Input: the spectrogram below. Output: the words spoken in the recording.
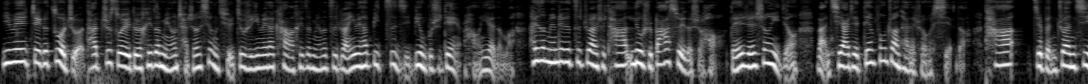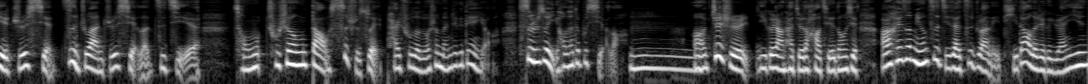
因为这个作者他之所以对黑泽明产生兴趣，就是因为他看了黑泽明的自传，因为他毕自己并不是电影行业的嘛。黑泽明这个自传是他六十八岁的时候，等于人生已经晚期而且巅峰状态的时候写的。他。这本传记只写自传，只写了自己从出生到四十岁拍出了《罗生门》这个电影。四十岁以后他就不写了。嗯啊，这是一个让他觉得好奇的东西。而黑泽明自己在自传里提到的这个原因，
